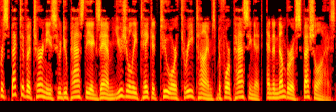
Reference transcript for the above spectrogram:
Prospective attorneys who do pass the exam usually take it two or three times before passing it, and a number of specialized,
